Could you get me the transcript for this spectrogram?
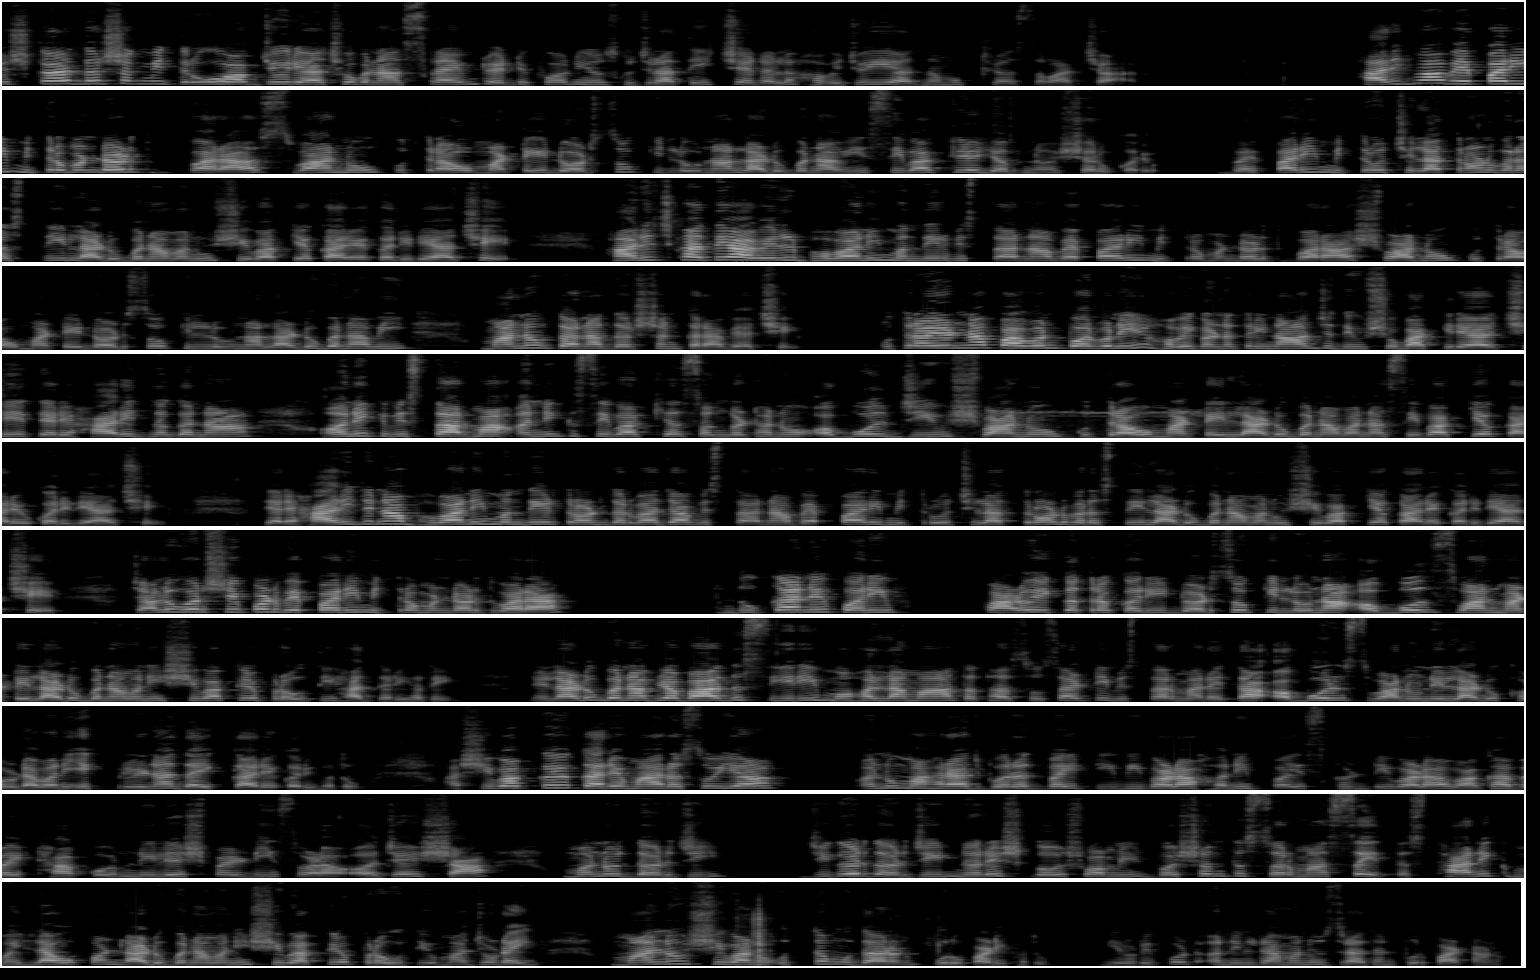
નમસ્કાર દર્શક મિત્રો, આપ જોઈ રહ્યા છો Banas crime twenty four news Gujarati channel. હવે જોઈએ આજના મુખ્ય સમાચાર. હારીજમાં વેપારી મિત્ર મંડળ દ્વારા સ્વાનો કૂતરાઓ માટે દોઢસો કિલોના લાડુ બનાવી સેવાકીય યજ્ઞ શરૂ કર્યો. વેપારી મિત્રો છેલ્લા ત્રણ વર્ષથી લાડુ બનાવવાનું સેવાકીય કાર્ય કરી રહ્યા છે. હારીજ ખાતે આવેલ ભવાની મંદિર વિસ્તારના વેપારી મિત્ર મંડળ દ્વારા શ્વાનો કૂતરાઓ માટે દોઢસો કિલોના લાડુ બનાવી માનવતાના દર્શન કરાવ્યા છે. ઉત્તરાયણના પાવન પર્વને હવે ગણતરીના જ દિવસો બાકી રહ્યા છે ત્યારે હારીજ નગરના અનેક વિસ્તારમાં અનેક સેવાકીય સંગઠનો અબોલ જીવ શ્વાનો કૂતરાઓ માટે લાડુ બનાવવાના સેવાકીય કાર્યો કરી રહ્યા છે. ત્યારે હારીજના ભવાની મંદિર ત્રણ દરવાજા વિસ્તારના વેપારી મિત્રો છેલ્લા ત્રણ વર્ષથી લાડુ બનાવવાનું સેવાકીય કાર્ય કરી રહ્યા છે. ચાલુ વર્ષે પણ વેપારી મિત્ર મંડળ દ્વારા દુકાને ફરી ફાળો એકત્ર કરી દોઢસો કિલોના અબોલ શ્વાન માટે લાડુ બનાવવાની સેવાકીય પ્રવૃત્તિ હાથ ધરી હતી ને લાડુ બનાવ્યા બાદ સીરી મોહલ્લામાં તથા સોસાયટી વિસ્તારમાં રહેતા અબોલ શ્વાનોને લાડુ ખવડાવવાની એક પ્રેરણાદાયક કાર્ય કર્યું હતું. આ સેવાકીય કાર્યમાં રસોઈયા અનુ મહારાજ ભરતભાઈ ટીવીવાળા, હનીફભાઈ ઘંટીવાળા વાઘાભાઈ ઠાકોર, નિલેશભાઈ ડીસવાળા, અજય શાહ મનોજ દરજી, જીગર દરજી, નરેશ ગોસ્વામી, વસંત શર્મા સહિત સ્થાનિક મહિલાઓ પણ લાડુ બનાવવાની શિવાકીય પ્રવૃત્તિઓમાં જોડાઈ માનવ સેવાનું ઉત્તમ ઉદાહરણ પૂરું પાડ્યું હતું. Bureau report Anil Ramanuj, Radhanpur, Patan.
